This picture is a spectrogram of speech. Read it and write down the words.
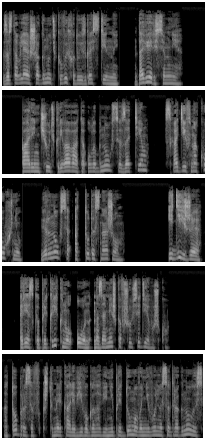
заставляя шагнуть к выходу из гостиной. «Доверься мне». Парень чуть кривовато улыбнулся, затем, сходив на кухню, вернулся оттуда с ножом. «Иди же!» — резко прикрикнул он на замешкавшуюся девушку. От образов, что мелькали в его голове, не придумывая, невольно содрогнулась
